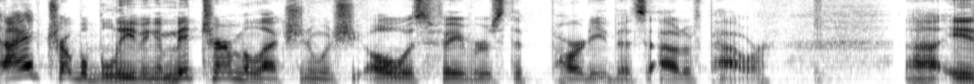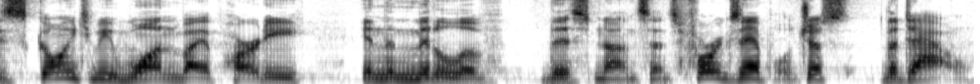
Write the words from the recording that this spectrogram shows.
I have trouble believing a midterm election, which always favors the party that's out of power uh, is going to be won by a party in the middle of this nonsense. For example, just the Dow.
